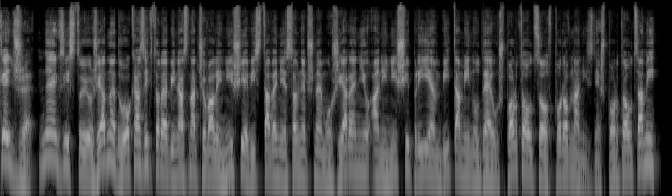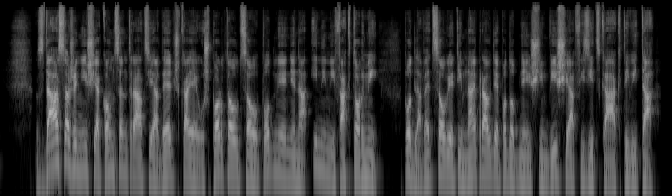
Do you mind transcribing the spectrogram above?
Keďže neexistujú žiadne dôkazy, ktoré by naznačovali nižšie vystavenie slnečnému žiareniu ani nižší príjem vitamínu D u športovcov v porovnaní s nešportovcami, Zdá sa, že nižšia koncentrácia D je u športovcov podmienená inými faktormi. Podľa vedcov je tým najpravdepodobnejším vyššia fyzická aktivita.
